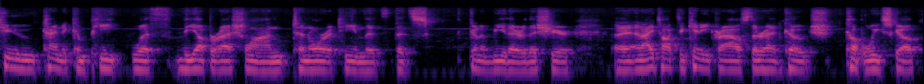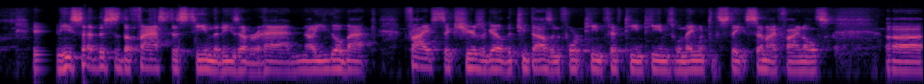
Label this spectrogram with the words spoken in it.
to kind of compete with the upper echelon Tinora team that's that's going to be there this year. Uh, and I talked to Kenny Kraus, their head coach, a couple weeks ago, and he said this is the fastest team that he's ever had. Now you go back five, six years ago, the 2014-15 teams when they went to the state semifinals. Uh,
